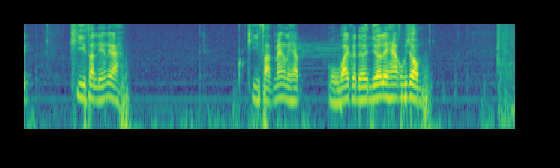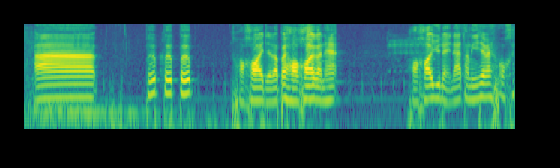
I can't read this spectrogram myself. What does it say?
180ขี่สัตว์เลี้ยงดีกว่าขี่สัตว์แม่งเลยครับโอ้ไวกว่าเดินเยอะเลยฮะคุณผู้ชมอ่าปึ๊บปึ๊บปึ๊บหอคอยเดี๋ยวเราไปหอคอยก่อนนะฮะหอคอยอยู่ไหนนะทางนี้ใช่ไหมโอเค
